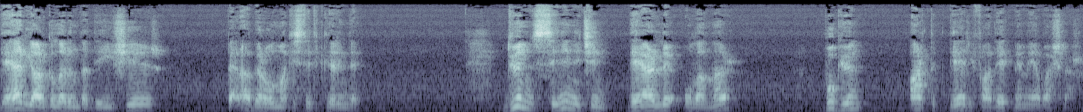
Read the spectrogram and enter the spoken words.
değer yargılarında değişir, beraber olmak istediklerinde. Dün senin için değerli olanlar bugün artık değer ifade etmemeye başlar.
